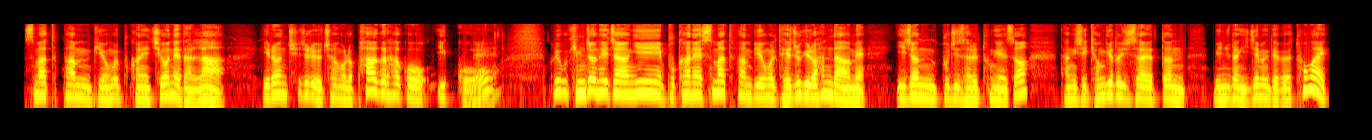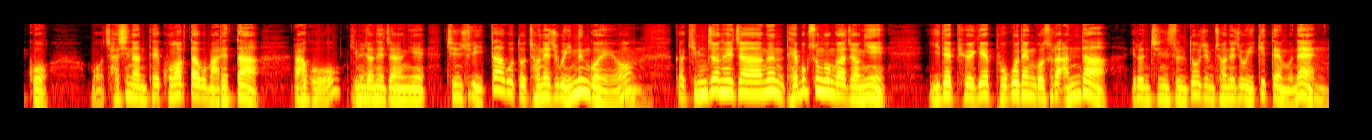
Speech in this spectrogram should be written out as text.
스마트팜 비용을 북한에 지원해 달라. 이런 취지로 요청한 걸로 파악을 하고 있고 네. 그리고 김 전 회장이 북한의 스마트팜 비용을 대주기로 한 다음에 이전 부지사를 통해서 당시 경기도지사였던 민주당 이재명 대표가 통화했고 뭐 자신한테 고맙다고 말했다라고 김전 네. 회장의 진술이 있다고 또 전해주고 있는 거예요. 음. 그러니까 김 전 회장은 대북 송금 과정이 이 대표에게 보고된 것으로 안다. 이런 진술도 지금 전해지고 있기 때문에 음.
